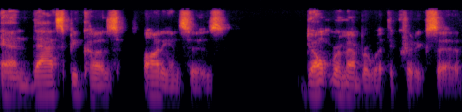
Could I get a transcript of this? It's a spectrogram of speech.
and that's because audiences don't remember what the critics said.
